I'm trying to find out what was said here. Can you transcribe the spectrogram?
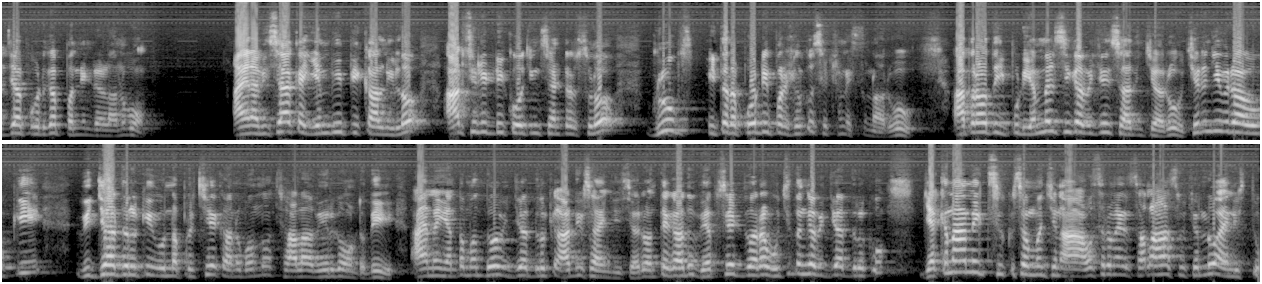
అధ్యాపకుడిగా పన్నెండేళ్ళ అనుభవం. ఆయన విశాఖ ఎంబీపీ కాలనీలో ఆర్సిరెడ్డి కోచింగ్ సెంటర్స్లో గ్రూప్స్ ఇతర పోటీ పరీక్షలకు శిక్షణ ఇస్తున్నారు. ఆ తర్వాత ఇప్పుడు ఎమ్మెల్సీగా విజయం సాధించారు. చిరంజీవిరావుకి విద్యార్థులకి ఉన్న ప్రత్యేక అనుబంధం చాలా వేరుగా ఉంటుంది. ఆయన ఎంతమందో విద్యార్థులకు ఆర్థిక సాయం చేశారు. అంతేకాదు వెబ్సైట్ ద్వారా ఉచితంగా విద్యార్థులకు ఎకనామిక్స్కు సంబంధించిన అవసరమైన సలహా సూచనలు ఆయన ఇస్తూ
